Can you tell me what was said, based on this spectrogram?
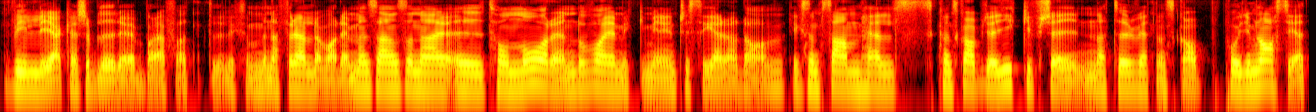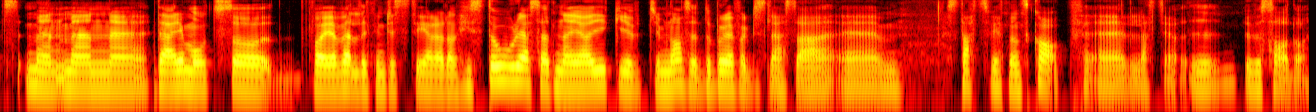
ville jag kanske bli det bara för att liksom mina föräldrar var det. Men sen så när i tonåren, då var jag mycket mer intresserad av liksom samhällskunskap. Jag gick i och för sig naturvetenskap på gymnasiet, men, men eh, däremot så var jag väldigt intresserad av historia, så att när jag gick ut gymnasiet, då började jag faktiskt läsa eh, statsvetenskap eh, läste jag i USA då.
